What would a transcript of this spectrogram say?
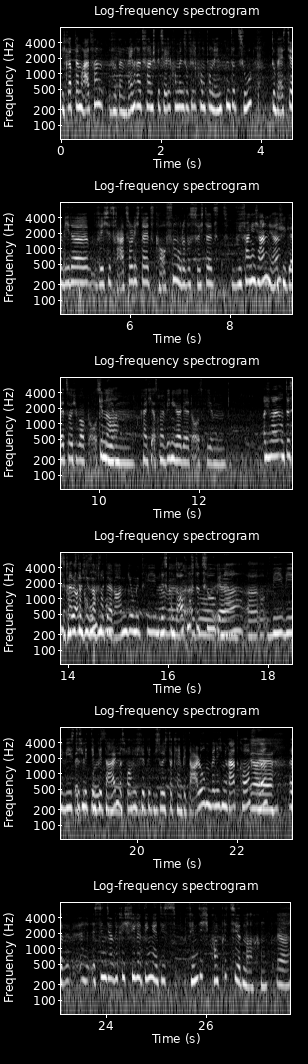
Ich glaube, beim Radfahren, also beim Rennradfahren speziell, kommen so viele Komponenten dazu. Du weißt ja weder, welches Rad soll ich da jetzt kaufen oder was soll ich da jetzt, wie fange ich an? Ja? wie viel Geld soll ich überhaupt ausgeben? Genau. Kann ich erstmal weniger Geld ausgeben? Ich meine, und das ist, Dann glaube ich, der Grund, Sache mit der Rahmengeometrie. Ne? das kommt auch noch also, dazu, genau. ja. Äh, Wie, wie, wie ist das Welche mit den Größen, Pedalen? Was brauche ich für, wieso ist da kein Pedal oben, wenn ich ein Rad kaufe? Ja, ja, ja. Äh, Es sind ja wirklich viele Dinge, die es, finde ich, kompliziert machen. Ja.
